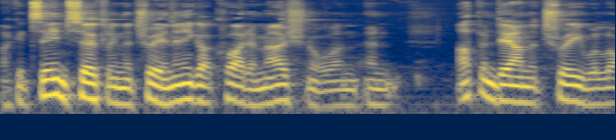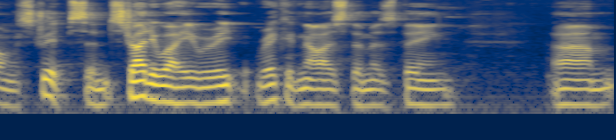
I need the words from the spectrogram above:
I could see him circling the tree, and then he got quite emotional, and, and up and down the tree were long strips, and straight away he re- recognised them as being um,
